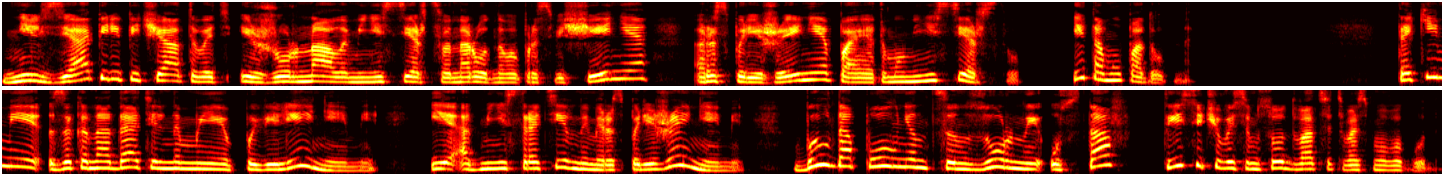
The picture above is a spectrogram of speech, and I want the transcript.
нельзя перепечатывать из журнала Министерства народного просвещения распоряжение по этому министерству и тому подобное. Такими законодательными повелениями и административными распоряжениями был дополнен цензурный устав 1828 года.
